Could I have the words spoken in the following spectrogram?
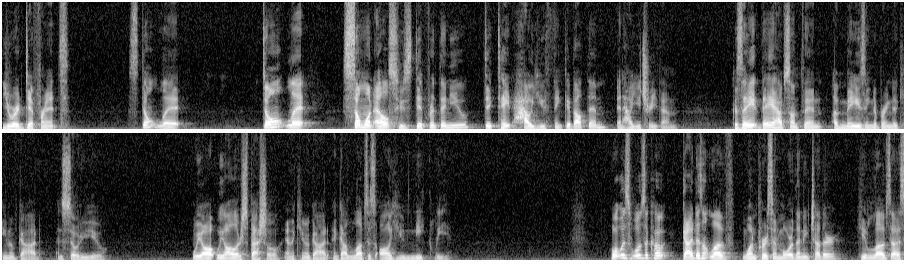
You are different. Don't let don't let someone else who's different than you dictate how you think about them and how you treat them because they, they have something amazing to bring to the kingdom of God, and so do you. We all, we all are special in the kingdom of God, and God loves us all uniquely. What was, what was the quote? God doesn't love one person more than each other. He loves us.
